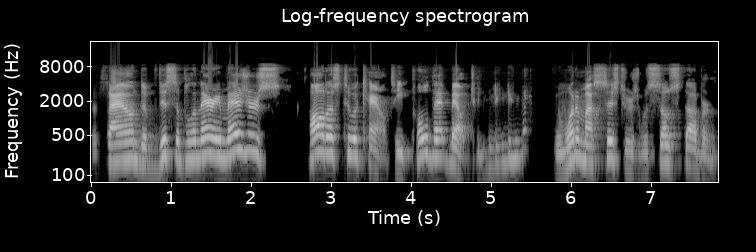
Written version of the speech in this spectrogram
the sound of disciplinary measures called us to account. He pulled that belt. And one of my sisters was so stubborn.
